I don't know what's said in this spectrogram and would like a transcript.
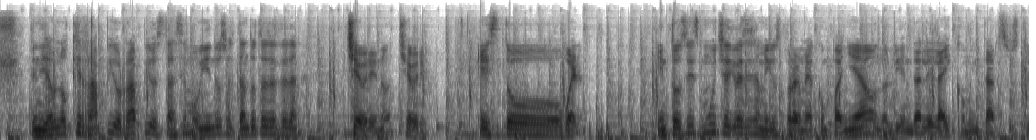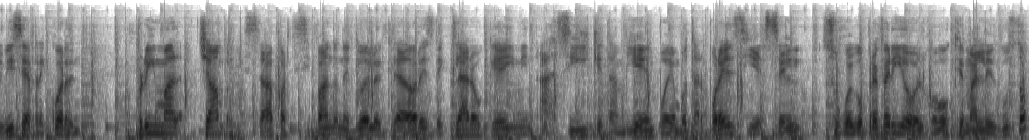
tendría uno que rápido, rápido, estarse moviendo, saltando, ta, ta, ta, Chévere, ¿no? Chévere. Esto, bueno. Entonces, muchas gracias amigos por haberme acompañado. No olviden darle like, comentar, suscribirse. Recuerden, Primal Jump estaba participando en el duelo de creadores de Claro Gaming, así que también pueden votar por él si es el, su juego preferido o el juego que más les gustó.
